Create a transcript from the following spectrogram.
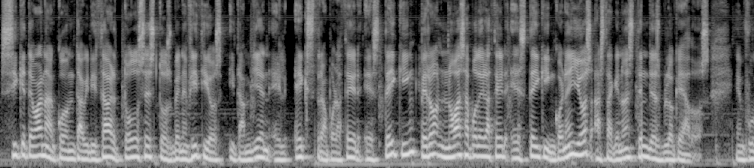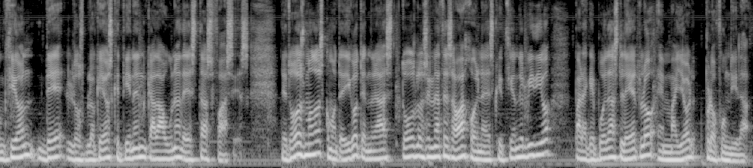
sí que te van a contabilizar todos estos beneficios y también el extra por hacer staking, pero no vas a poder hacer staking con ellos hasta que no estén desbloqueados, en función de los bloqueos que tienen cada una de estas fases. De todos modos, como te digo, tendrás todos los enlaces abajo en la descripción del vídeo para que puedas leerlo en mayor profundidad.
